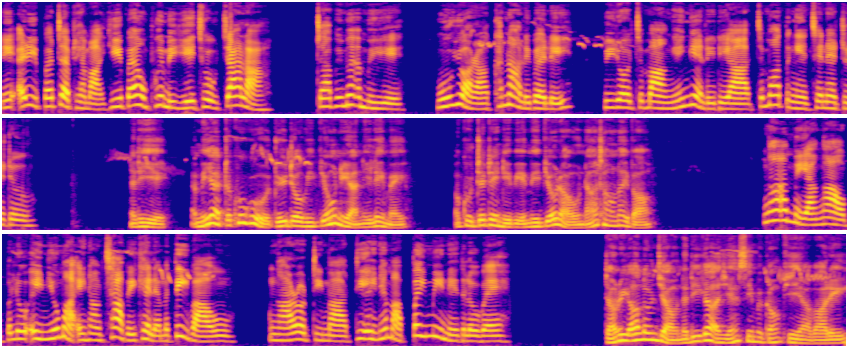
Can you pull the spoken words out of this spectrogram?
နင်အဲ့ဒီဘတ်ဂျက်ထဲမှာရေပန်းကိုဖွင့်ပြီးရေချိုးကြားလာဒါပေမဲ့အမေရေမိုးရွာတာခဏလေးပဲလေပြီးတော့ကျမငင်းငယ်လေးတည်းကကျမတငယ်ချင်းနဲ့တူတူနဒီရေအမေကတခုခုကိုတွေးတော်ပြီးပြောနေတာနေလိမ့်မယ်အခုတိတ်တိတ်နေပြီးအမေပြောတာကိုနားထောင်လိုက်ပါငါအမေကငါ့ကိုဘလို့အိမ်မျိုးမှာအိမ်ထောင်ချပေးခဲ့လဲမသိပါဘူးငါတော့ဒီမှာဒီအိမ်ထဲမှာပိတ်မိနေတယ်လို့ပဲဒါရီအားလုံးကြောင့်နဒီကအရန်စီမကောင်းဖြစ်ရပါတယ်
